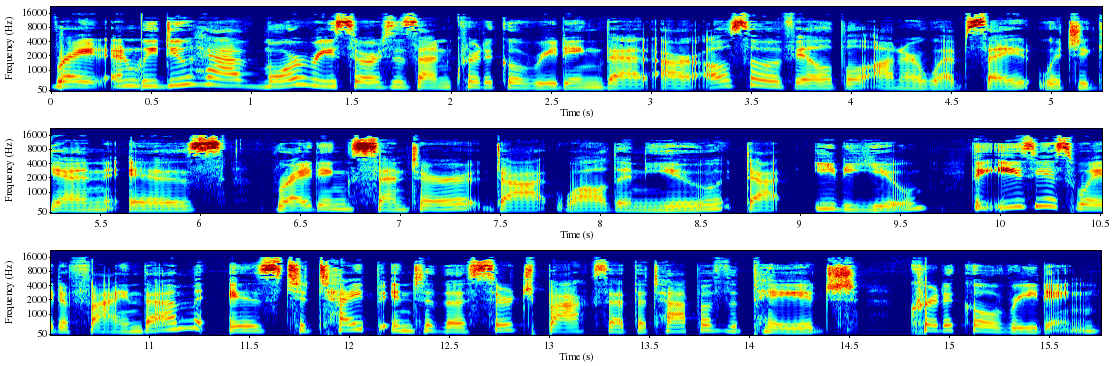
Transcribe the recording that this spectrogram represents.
Right. And we do have more resources on critical reading that are also available on our website, which again is writingcenter.waldenu.edu. The easiest way to find them is to type into the search box at the top of the page critical reading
